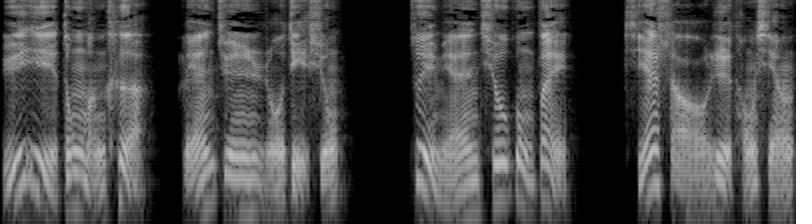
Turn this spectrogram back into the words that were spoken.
余亦东门客，怜君如弟兄。醉眠秋共被，携手日同行。”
